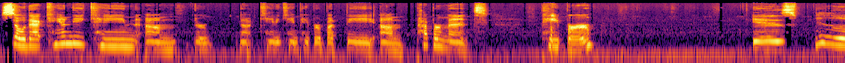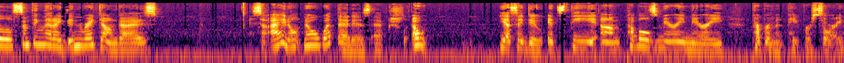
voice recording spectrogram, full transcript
So that candy cane, um, or not candy cane paper, but the um, peppermint paper is ew, something that I didn't write down, guys. So I don't know what that is, actually. Oh, yes, I do. It's the um, Pebbles Merry Merry peppermint paper, sorry.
